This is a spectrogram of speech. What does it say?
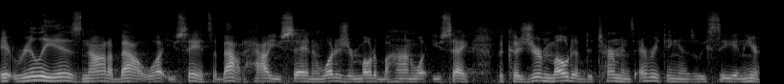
It really is not about what you say. It's about how you say it and what is your motive behind what you say because your motive determines everything as we see in here.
